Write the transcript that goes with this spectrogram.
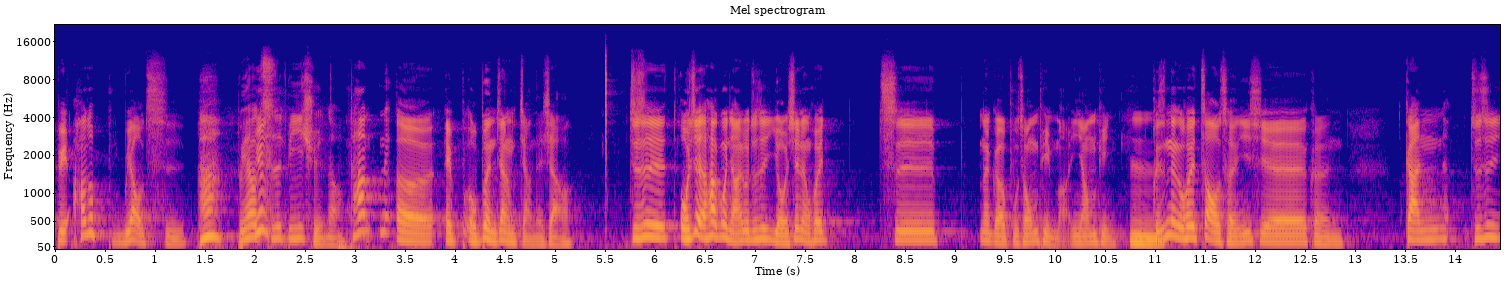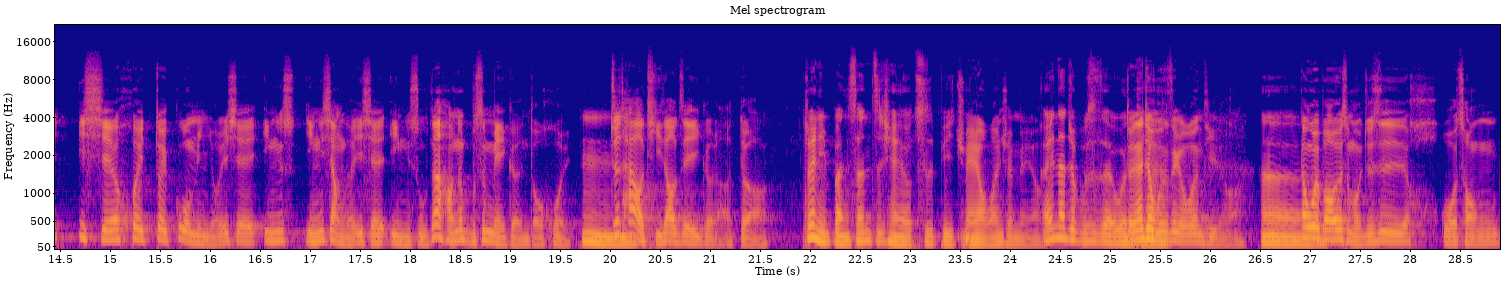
别，他说不要吃啊，不要吃 B 群哦。他那呃，哎、欸，我不能这样讲，等一下哦。就是我记得他跟我讲一个，就是有些人会吃那个补充品嘛，营养品，嗯，可是那个会造成一些可能肝，就是一些会对过敏有一些因影响的一些因素，但好像不是每个人都会，嗯，就是他有提到这一个了，对啊。所以你本身之前有吃 B 群？没有，完全没有。哎、欸，那就不是这个问题。对，那就不是这个问题了嘛。嗯。但我也不知道为什么，就是我从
